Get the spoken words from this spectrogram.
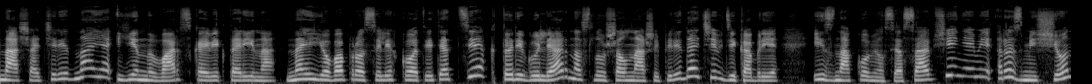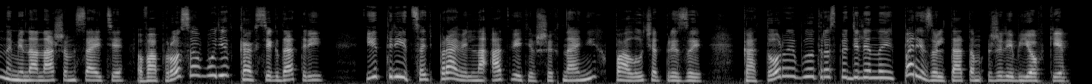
Наша очередная январская викторина. На ее вопросы легко ответят те, кто регулярно слушал наши передачи в декабре и знакомился с сообщениями, размещенными на нашем сайте. Вопросов будет, как всегда, три. И 30 правильно ответивших на них получат призы, которые будут распределены по результатам жеребьевки.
